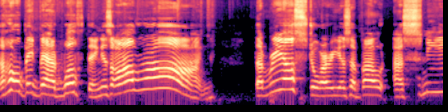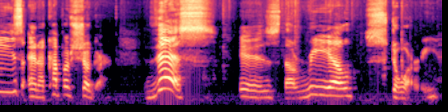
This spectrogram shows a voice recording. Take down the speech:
the whole big bad wolf thing is all wrong. The real story is about a sneeze and a cup of sugar. This is the real story.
